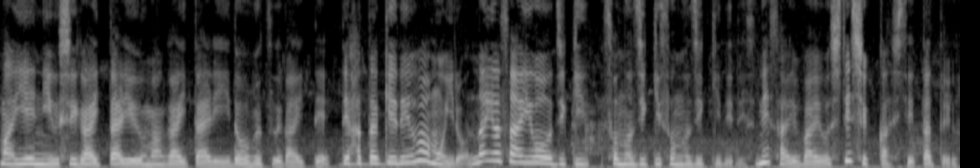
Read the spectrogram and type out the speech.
まあ、家に牛がいたり馬がいたり動物がいてで畑ではもういろんな野菜を時期その時期その時期でですね栽培をして出荷していたという。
